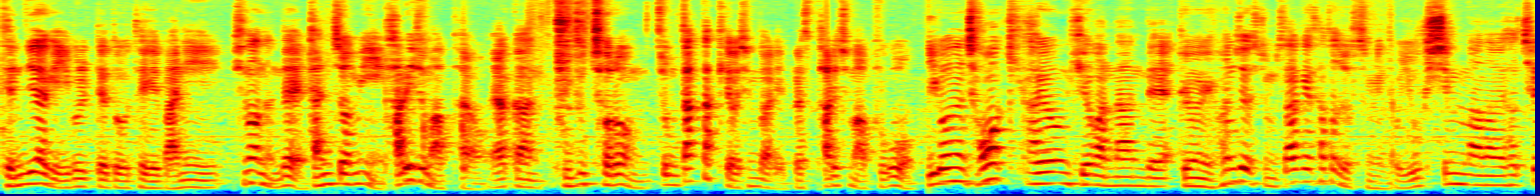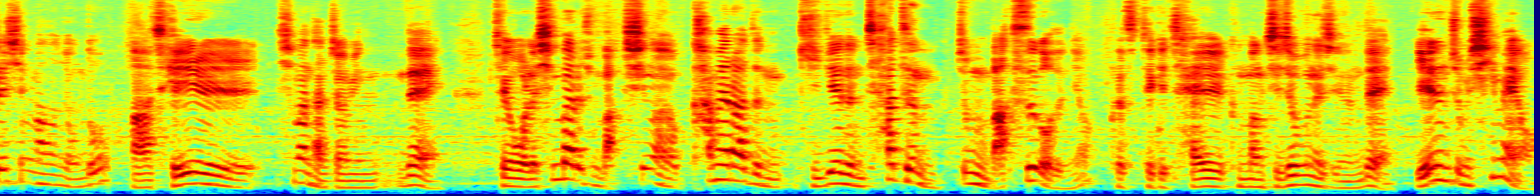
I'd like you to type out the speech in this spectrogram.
댄디하게 입을 때도 되게 많이 신었는데 단점이 발이 좀 아파요. 약간 구두처럼 좀 딱딱해요 신발이. 그래서 발이 좀 아프고 이거는 정확히 가격은 기억 안 나는데 그 형이 현지에서 좀 싸게 사다 줬습니다. 60만 원에서 70만 원 정도? 아 제일 심한 단점인데 제가 원래 신발을 좀 막 신어요. 카메라든 기계든 차든 좀 막 쓰거든요. 그래서 되게 잘 금방 지저분해지는데 얘는 좀 심해요.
